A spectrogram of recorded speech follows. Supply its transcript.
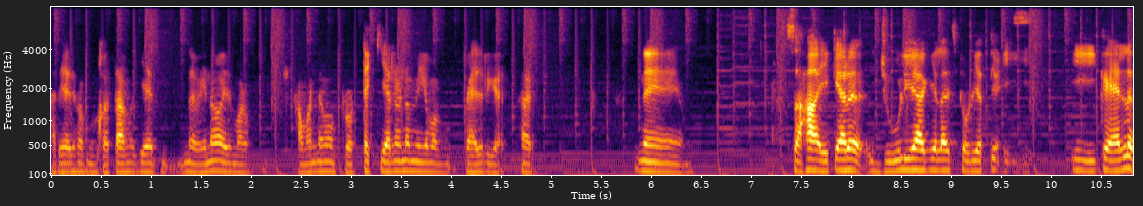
හරි කතාම කියන්න වෙනවා. මට කමන්නම පොට්ටක් කියලන මේම පැදිරිග හරි. නෑ. සහ ඒක අර ජූලියයා කියලා ස්ටෝරියත්ය ඒක ඇල්ල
